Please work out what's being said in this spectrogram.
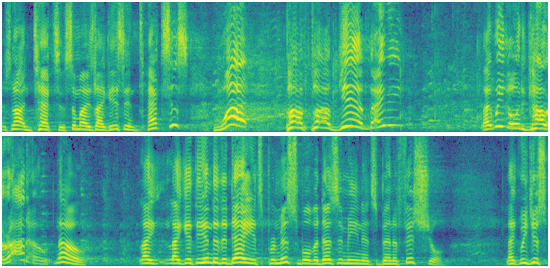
it's not in Texas. Somebody's like, it's in Texas? What? Pop, pop, give, baby. Like we go to Colorado. No. Like, like at the end of the day, it's permissible, but doesn't mean it's beneficial. Like we just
